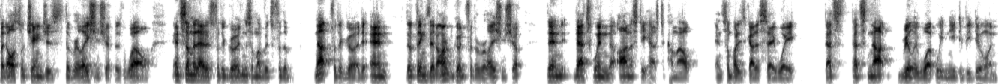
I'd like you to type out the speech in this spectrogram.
but also changes the relationship as well. And some of that is for the good, and some of it's for the not for the good. And the things that aren't good for the relationship, then that's when the honesty has to come out and somebody's got to say, wait, that's that's not really what we need to be doing.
